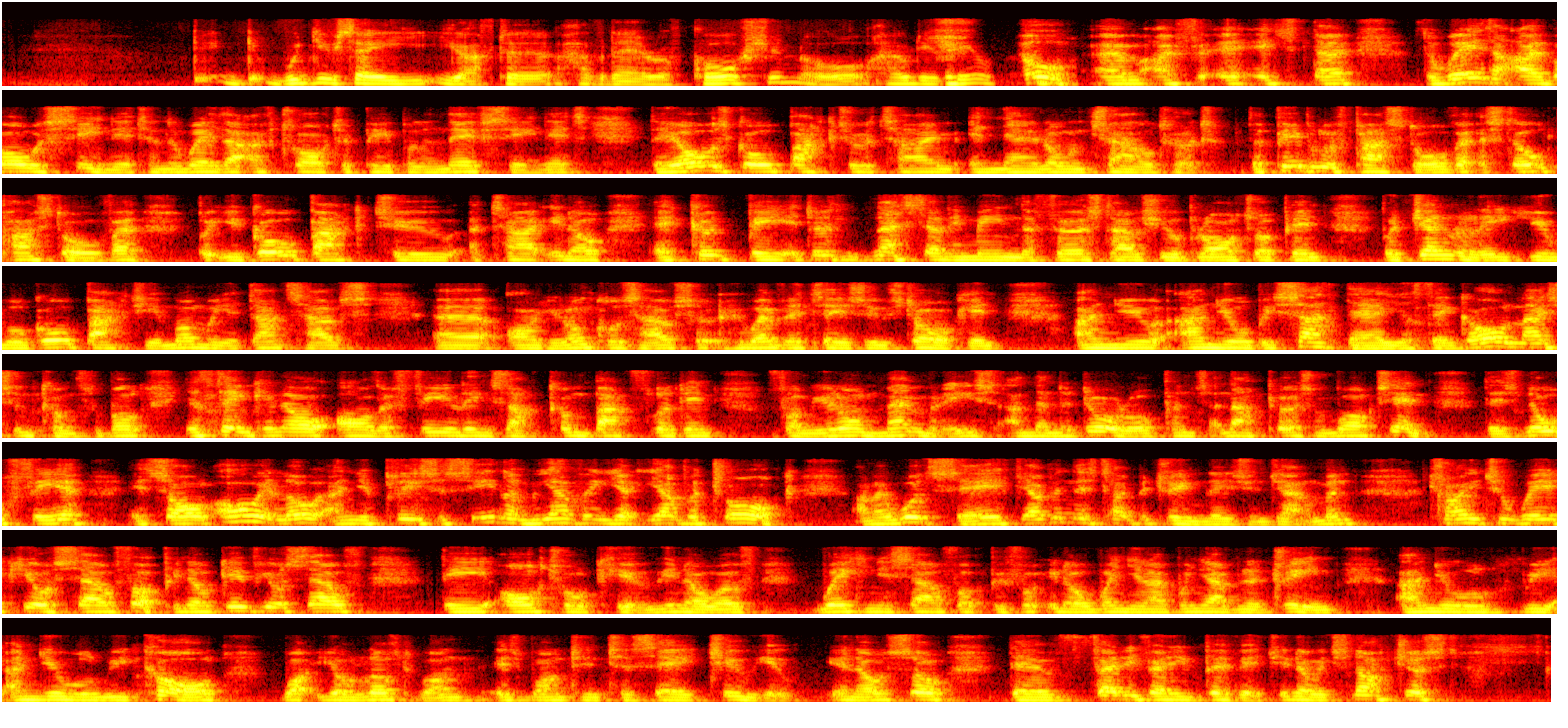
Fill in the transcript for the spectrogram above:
would you say you have to have an air of caution, or how do you feel? No, um, I, it's the, the way that I've always seen it, and the way that I've talked to people and they've seen it. They always go back to a time in their own childhood. The people who've passed over are still passed over, but you go back to a time. You know, it could be. It doesn't necessarily mean the first house you were brought up in, but generally you will go back to your mum or your dad's house uh, or your uncle's house, whoever it is who's talking, and you and you'll be sat there. You'll think all nice and comfortable. You're thinking, oh, all the feelings that come back flooding from your own memories, and then the door opens and that person walks in. There's no fear. It's all oh hello, and you're pleased to see them. You have a you, have a talk. And I would say, if you're having this type of dream, ladies and gentlemen, try to wake yourself up. You know, give yourself the auto cue, you know, of waking yourself up before, you know, when you're when you're having a dream, and you'll re, and you will recall what your loved one is wanting to say to you, you know. So they're very very vivid. You know, it's not just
